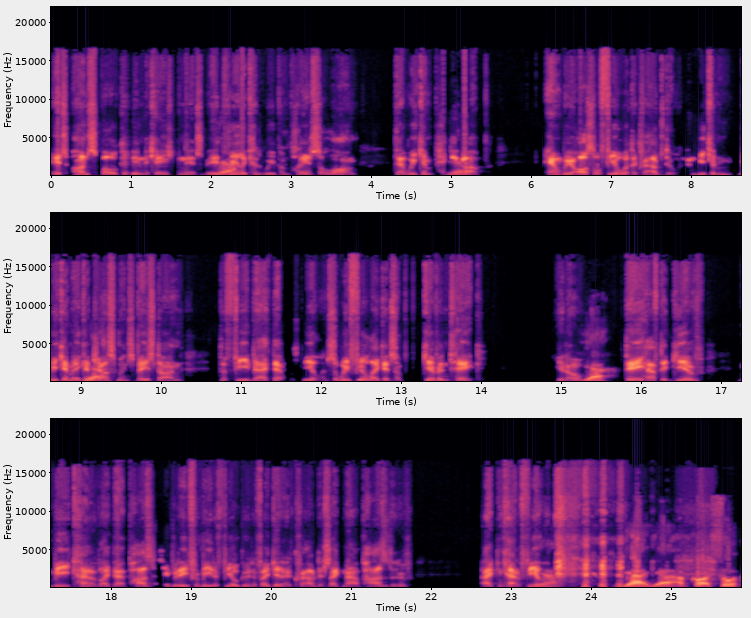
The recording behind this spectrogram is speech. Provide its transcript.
It's unspoken indication. It's it's yeah. really because we've been playing so long that we can pick it up, and we also feel what the crowd's doing, and we can we can make adjustments based on the feedback that we're feeling. So we feel like it's a give and take. You know, yeah, they have to give me kind of like that positivity for me to feel good. If I get a crowd that's like not positive, I can kind of feel yeah. it. yeah, yeah, of course. So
